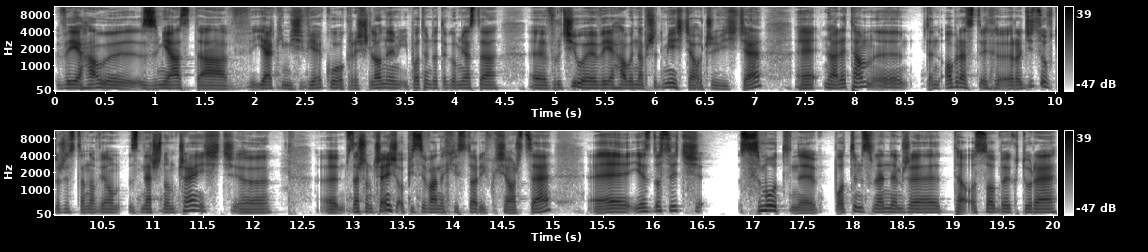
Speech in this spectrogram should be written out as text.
wyjechały z miasta w jakimś wieku określonym i potem do tego miasta wróciły, wyjechały na przedmieścia oczywiście, no ale tam ten obraz tych rodziców, którzy stanowią znaczną część, e, e, znaczną część opisywanych historii w książce, e, jest dosyć smutny pod tym względem, że te osoby, które,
